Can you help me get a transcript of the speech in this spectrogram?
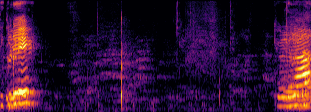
तिकडे. खेळला.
